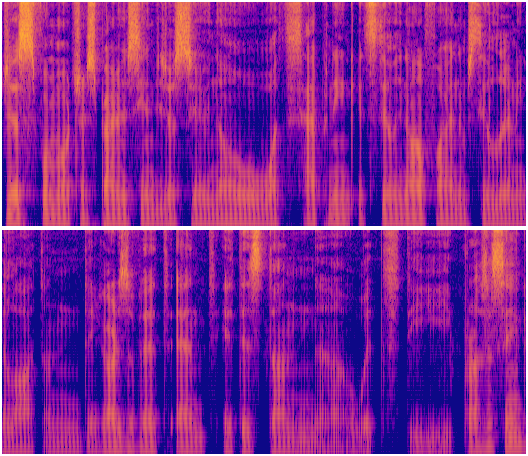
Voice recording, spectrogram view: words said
Just for more transparency and just so you know what's happening. It's still in alpha and I'm still learning a lot on the regards of it. And it is done uh, with the processing.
